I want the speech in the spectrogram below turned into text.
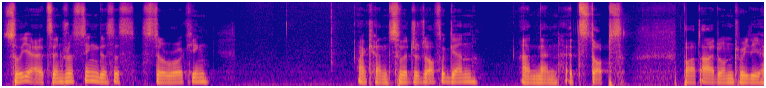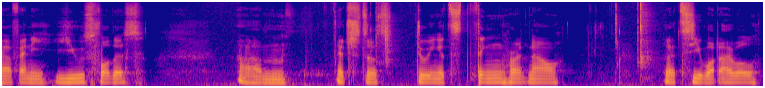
So yeah, it's interesting. This is still working. I can switch it off again and then it stops. But I don't really have any use for this. Um, it's just doing its thing right now. Let's see what I will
